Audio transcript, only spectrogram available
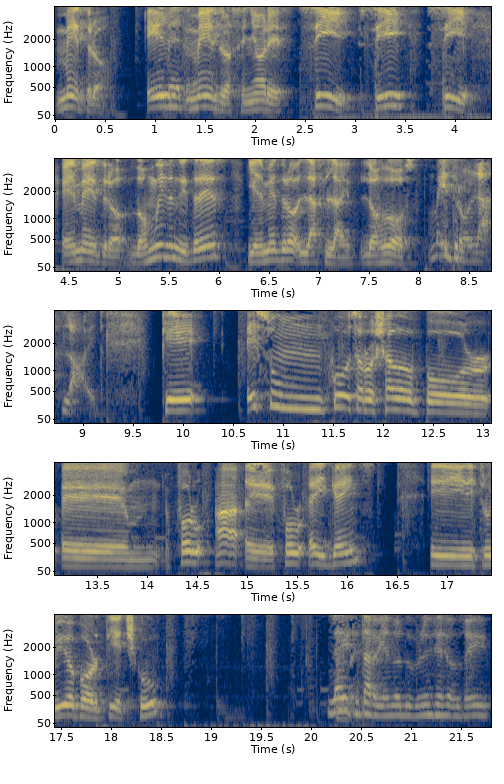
Metro. El Metro. metro. señores. Sí, sí, sí. El Metro 2033 y el Metro Last Light, los dos. Metro Last Light. Que es un juego desarrollado por eh, 4A, eh, 4A Games y distribuido por THQ. Nadie se está riendo tu pronunciación, seguí.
